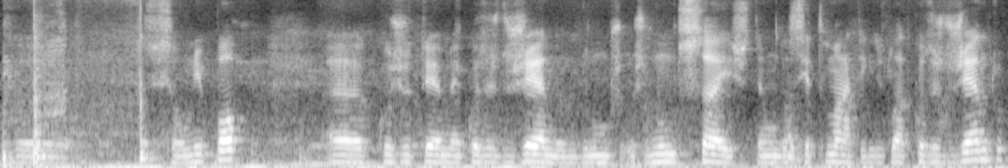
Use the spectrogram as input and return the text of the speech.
da Associação Unipop, uh, cujo tema é Coisas do Género, do número, número 6 tem um dossiê temático intitulado Coisas do Género,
